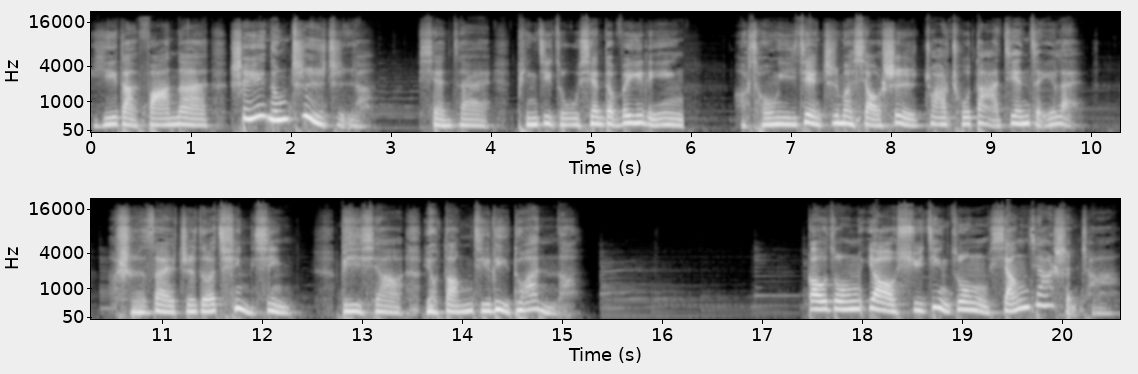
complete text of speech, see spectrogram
一旦发难，谁能制止啊？现在凭借祖先的威灵，从一件芝麻小事抓出大奸贼来，实在值得庆幸。陛下要当机立断呐！高宗要许敬宗详加审查。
